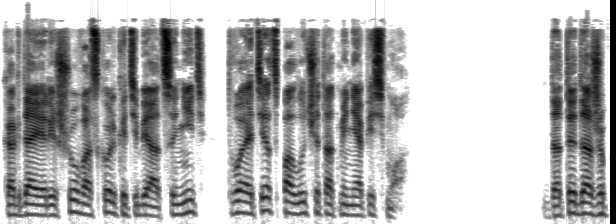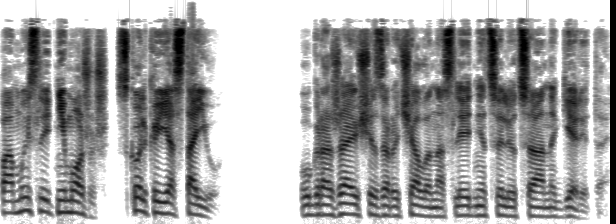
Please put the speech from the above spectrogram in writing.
«Когда я решу, во сколько тебя оценить, твой отец получит от меня письмо». «Да ты даже помыслить не можешь, сколько я стою!» Угрожающе зарычала наследница Люциана Геррита.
